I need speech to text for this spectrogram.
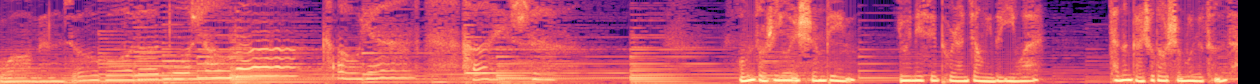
我我们总是因为生病，因为那些突然降临的意外，才能感受到生命的存在。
